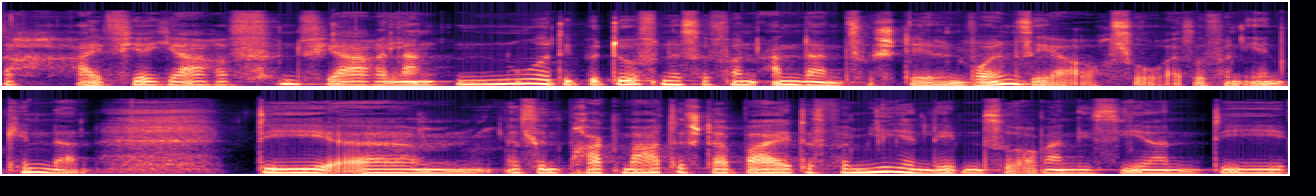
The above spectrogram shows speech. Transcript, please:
drei, vier Jahre, fünf Jahre lang nur die Bedürfnisse von anderen zu stillen. Wollen sie ja auch so, also von ihren Kindern die ähm, sind pragmatisch dabei, das Familienleben zu organisieren. Die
